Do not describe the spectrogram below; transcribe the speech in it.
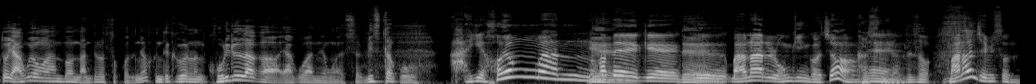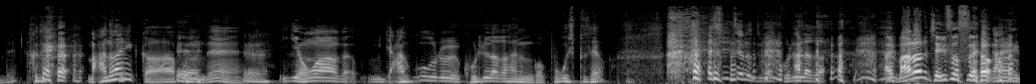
또 야구 영화 한번 만들었었거든요. 근데 그거는 고릴라가 야구하는 영화였어요. 미스터 고. 아, 이게 허영만 예. 화백의 네. 그 만화를 옮긴 거죠? 그렇습니다. 예. 그래서 만화는 재밌었는데. 근데 만화니까 예. 보는데 예. 이게 영화가 야구를 고릴라가 하는 거 보고 싶으세요? 실제로 누가 고릴라가 아니, 만화는 재밌었어요. 아니,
